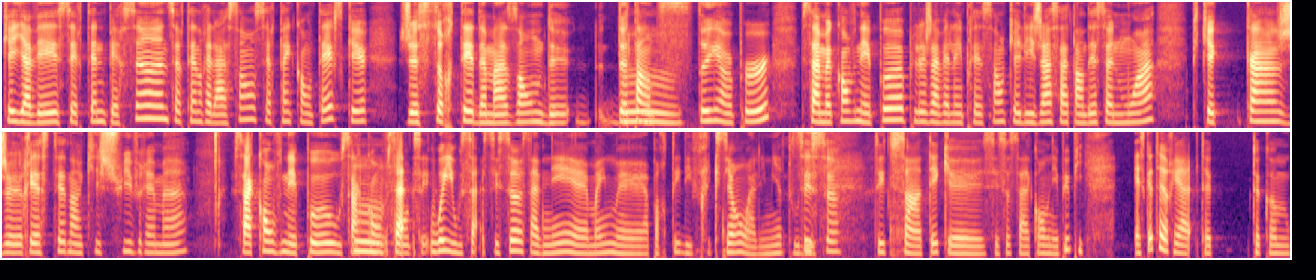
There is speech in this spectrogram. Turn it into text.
qu'il y avait certaines personnes, certaines relations, certains contextes que je sortais de ma zone de d'authenticité un peu, puis ça me convenait pas, puis là, j'avais l'impression que les gens s'attendaient ça de moi, puis que quand je restais dans qui je suis vraiment, ça convenait pas ou ça Mm, ça- confrontait. oui, ou ça, c'est ça, ça venait euh, même euh, apporter des frictions à la limite. Ou C'est ça. tu sais, tu sentais que c'est ça, ça convenait plus. Puis est-ce que tu as, comme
